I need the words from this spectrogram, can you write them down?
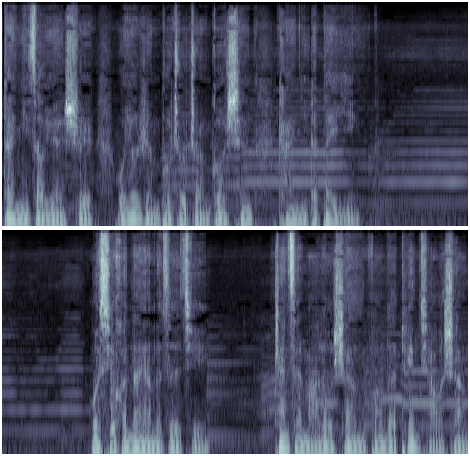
待你走远时，我又忍不住转过身看你的背影。我喜欢那样的自己，站在马路上方的天桥上，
